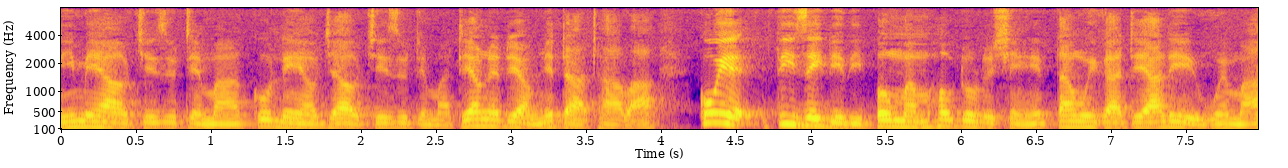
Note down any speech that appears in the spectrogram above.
နီးမယားကိုကျေးဇူးတင်ပါကိုယ့်လင်ယောက်ျားကိုကျေးဇူးတင်ပါတယောက်နဲ့တယောက်မေတ္တာထားပါကိုယ့်ရဲ့အသိစိတ်တွေဒီပုံမှန်မဟုတ်တော့လို့ရှိရင်တန်ဝေကတရားလေးကိုဝင်ပါ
